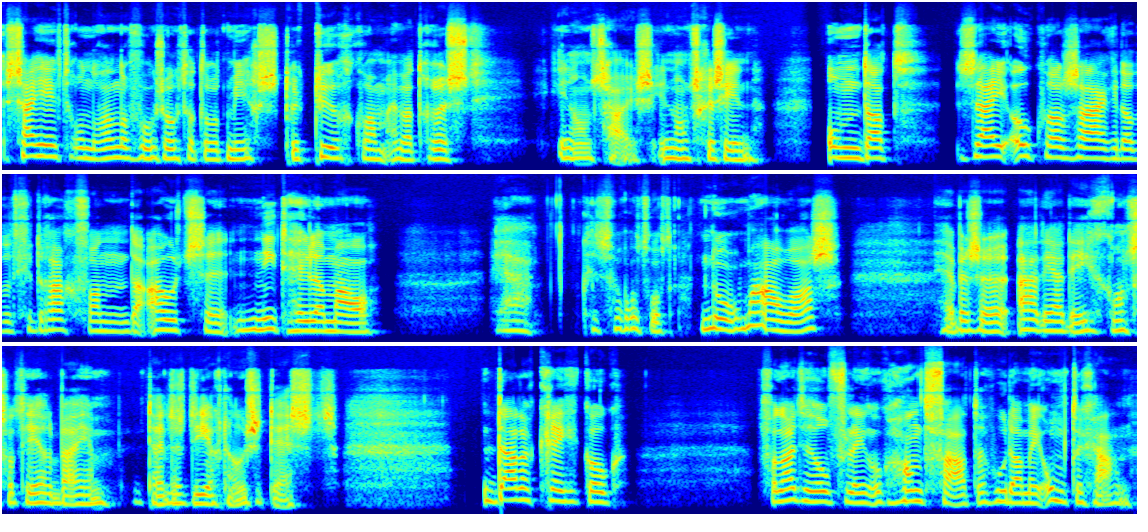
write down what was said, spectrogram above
Zij heeft er onder andere voor gezorgd dat er wat meer structuur kwam en wat rust in ons huis, in ons gezin. Omdat zij ook wel zagen dat het gedrag van de oudste niet helemaal, ja, ik het normaal was. Hebben ze ADHD geconstateerd bij hem tijdens de diagnosetest. Daardoor kreeg ik ook vanuit de hulpverlening ook handvaten hoe daarmee om te gaan.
